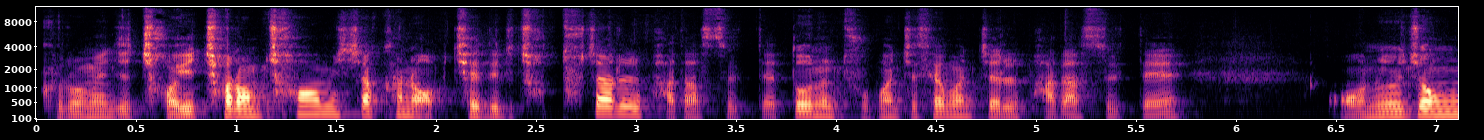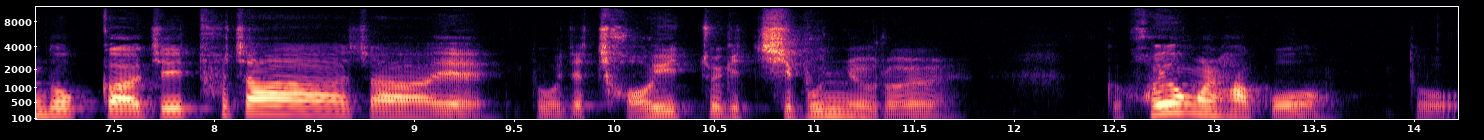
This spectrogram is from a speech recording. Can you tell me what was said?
그러면 이제 저희처럼 처음 시작하는 업체들이 첫 투자를 받았을 때 또는 두 번째, 세 번째를 받았을 때 어느 정도까지 투자자의 또 이제 저희 쪽의 지분율을 그 허용을 하고 또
